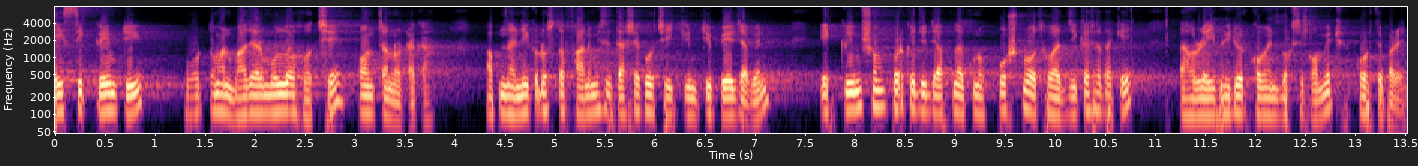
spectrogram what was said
এই সি ক্রিমটি বর্তমান বাজার মূল্য হচ্ছে পঞ্চান্ন টাকা। আপনার নিকটস্থ ফার্মেসিতে আশা করছি এই ক্রিমটি পেয়ে যাবেন। এই ক্রিম সম্পর্কে যদি আপনার কোনো প্রশ্ন অথবা জিজ্ঞাসা থাকে, তাহলে এই ভিডিওর কমেন্ট বক্সে কমেন্ট করতে পারেন।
